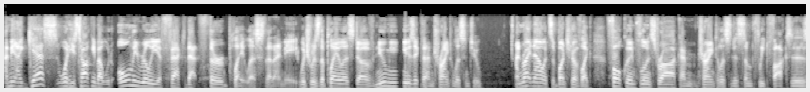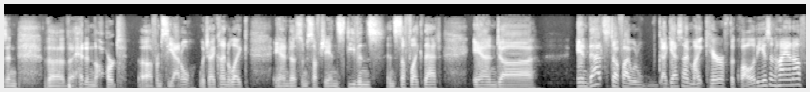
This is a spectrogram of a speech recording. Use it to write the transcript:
I mean, I guess what he's talking about would only really affect that third playlist that I made, which was the playlist of new music that I'm trying to listen to. And right now, it's a bunch of like folk influenced rock. I'm trying to listen to some Fleet Foxes and the the Head and the Heart uh, from Seattle, which I kind of like, and uh, some Sufjan Stevens and stuff like that. And uh, and that stuff I would I guess I might care if the quality isn't high enough.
